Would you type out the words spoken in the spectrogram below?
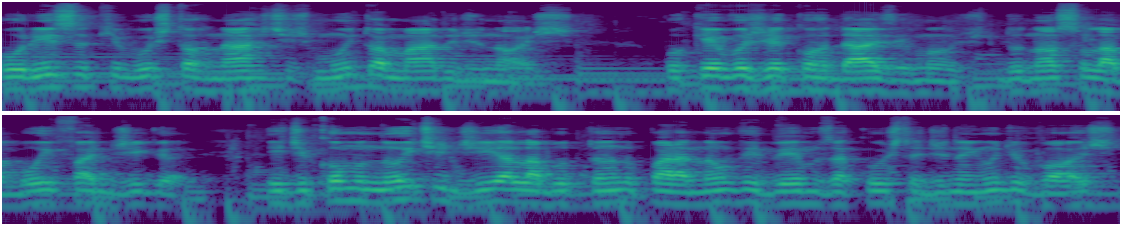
por isso que vos tornastes muito amado de nós porque vos recordais, irmãos, do nosso labor e fadiga, e de como noite e dia, labutando para não vivermos à custa de nenhum de vós,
